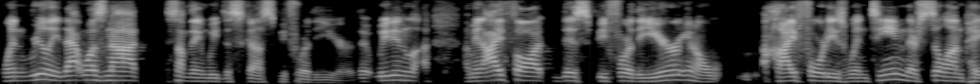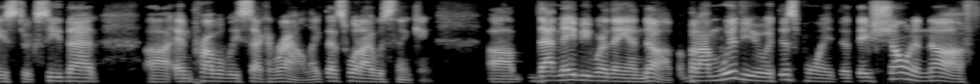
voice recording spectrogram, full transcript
when really that was not something we discussed before the year. That we didn't I mean, I thought this before the year, you know, high 40s win team, they're still on pace to exceed that uh, and probably second round. Like that's what I was thinking. Um, that may be where they end up. But I'm with you at this point that they've shown enough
